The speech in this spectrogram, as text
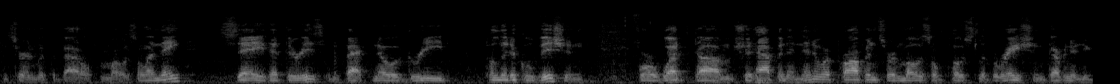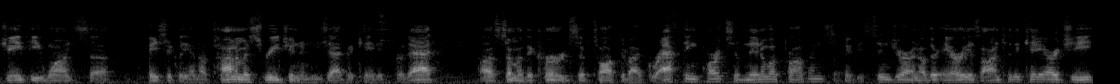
concerned with the battle for Mosul, and they say that there is, in fact, no agreed political vision for what um, should happen in Nineveh province or in Mosul post-liberation. Governor Nujaifi wants uh, basically an autonomous region, and he's advocated for that. Uh, some of the Kurds have talked about grafting parts of Nineveh province, maybe Sinjar and other areas onto the KRG.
